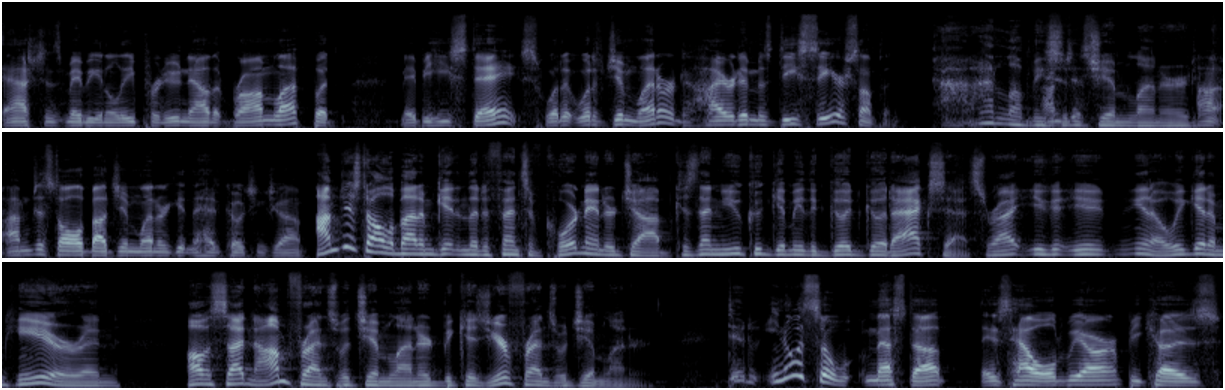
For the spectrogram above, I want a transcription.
Ashton's maybe going to leave Purdue now that Brohm left, but maybe he stays. What if, what if Jim Leonhard hired him as DC or something? God, I love me I'm some just, Jim Leonhard. I, am just all about Jim Leonhard getting the head coaching job. I'm just all about him getting the defensive coordinator job because then you could give me the good, good access, right? You, you, you know, we get him here, and all of a sudden I'm friends with Jim Leonhard because you're friends with Jim Leonhard. Dude, you know what's so messed up is how old we are because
